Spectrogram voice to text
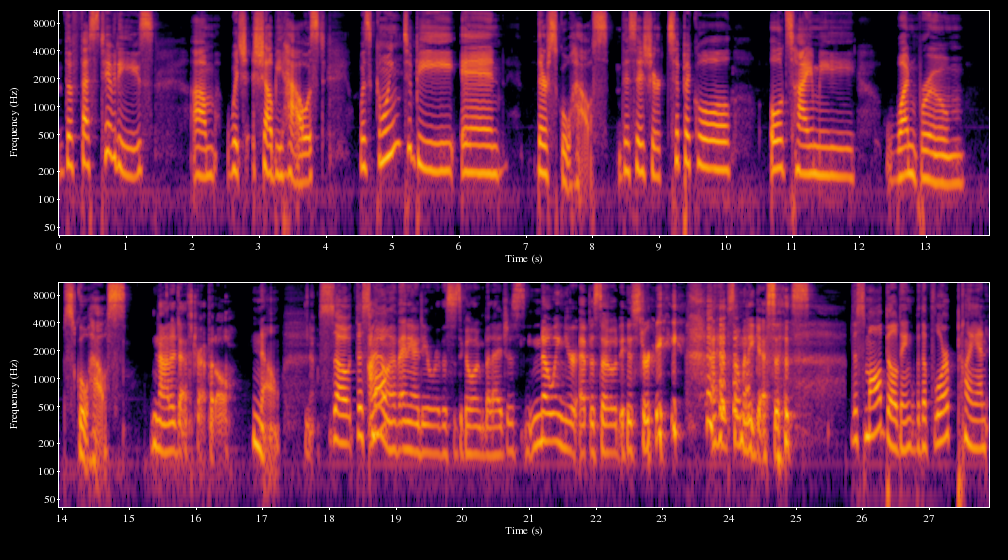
the festivities, um, which shall be housed, was going to be in their schoolhouse. This is your typical old timey one room schoolhouse. Not a death trap at all. No. No. So the I don't have any idea where this is going, but I just knowing your episode history, I have so many guesses. The small building, with a floor plan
